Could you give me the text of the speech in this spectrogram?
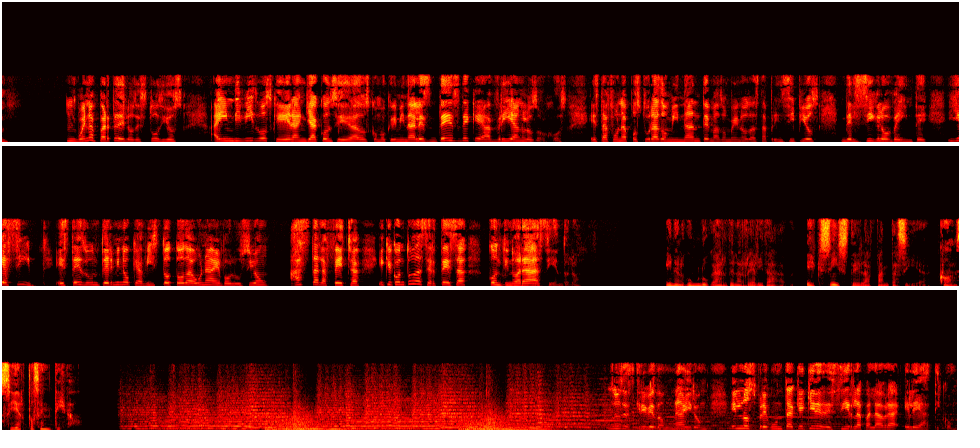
buena parte de los estudios a individuos que eran ya considerados como criminales desde que abrían los ojos. Esta fue una postura dominante más o menos hasta principios del siglo XX. Y así, este es un término que ha visto toda una evolución hasta la fecha y que con toda certeza continuará haciéndolo. En algún lugar de la realidad existe la fantasía. Con cierto sentido. Nos escribe don Nairon. Él nos pregunta qué quiere decir la palabra eleático.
